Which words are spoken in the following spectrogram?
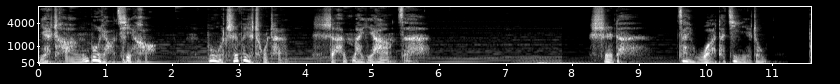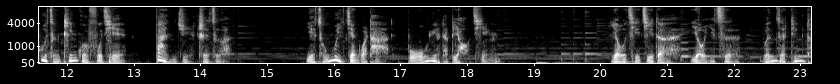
也成不了气候。”不知被宠成什么样子。是的，在我的记忆中，不曾听过父亲半句斥责，也从未见过他不悦的表情。尤其记得有一次蚊子叮他，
